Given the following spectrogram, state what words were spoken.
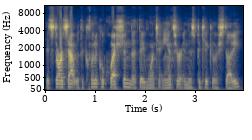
It starts out with the clinical question that they want to answer in this particular study.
